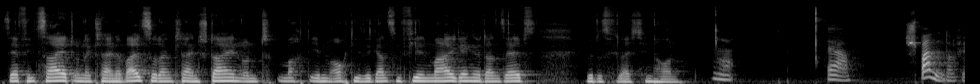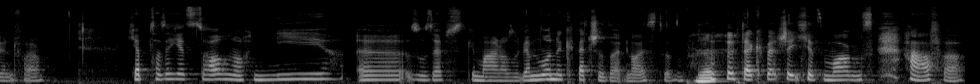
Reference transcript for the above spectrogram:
sehr viel Zeit und eine kleine Walze oder einen kleinen Stein und macht eben auch diese ganzen vielen Mahlgänge dann selbst, wird es vielleicht hinhauen. Ja. ja, spannend auf jeden Fall. Ich habe tatsächlich jetzt zu Hause noch nie äh, so selbst gemahlen. Also wir haben nur eine Quetsche seit neuestem. Ja. da quetsche ich jetzt morgens Hafer.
